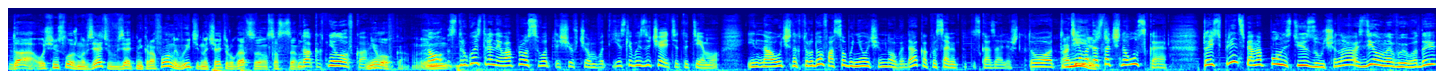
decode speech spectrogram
Да, очень сложно взять, взять микрофон и выйти и начать ругаться со сцены. Да, как неловко. Неловко. Но, с другой стороны, вопрос вот еще в чем. Вот если вы изучаете эту тему, и научных трудов особо не очень много, да, как вы сами сказали, что Они тема. Достаточно узкая. То есть, в принципе, она полностью изучена, сделаны выводы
